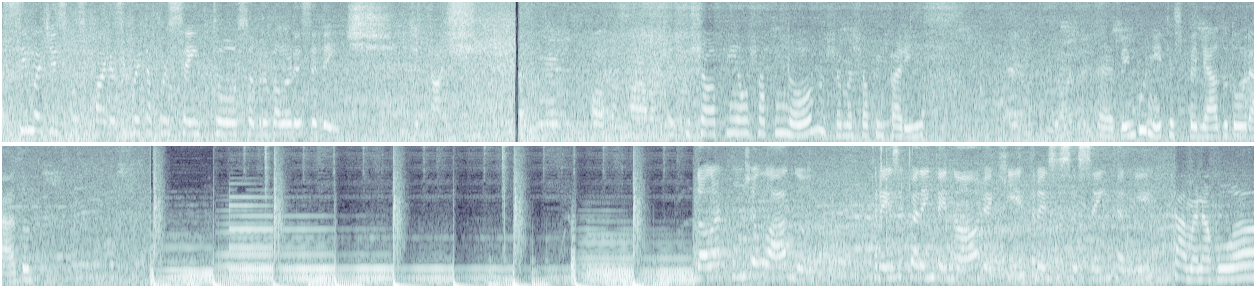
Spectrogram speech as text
Acima disso você paga 50% sobre o valor excedente de taxa. Esse shopping é um shopping novo, chama Shopping Paris. É bem bonito, espelhado dourado. Dólar congelado. 3,49 aqui, 3,60 ali. Tá, mas na rua...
